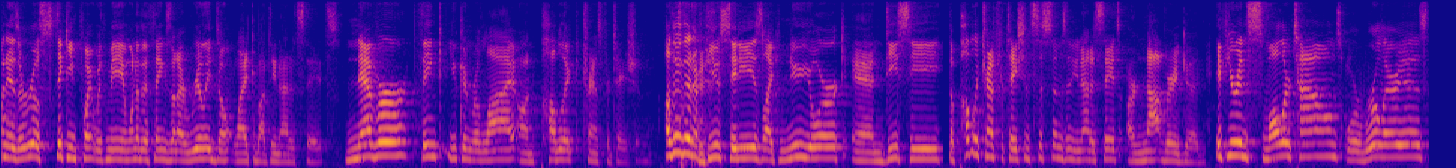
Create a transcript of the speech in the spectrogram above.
One is a real sticking point with me, and one of the things that I really don't like about the United States. Never think you can rely on public transportation. Other than a few cities like New York and DC, the public transportation systems in the United States are not very good. If you're in smaller towns or rural areas,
